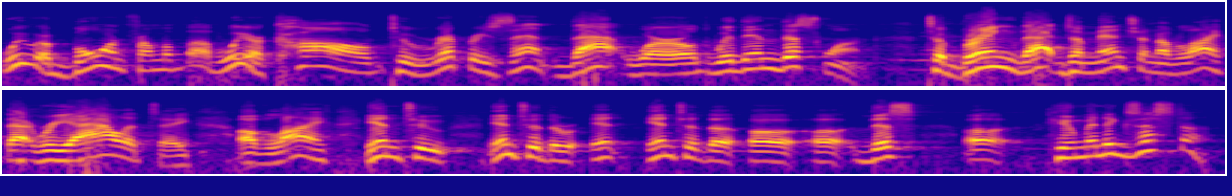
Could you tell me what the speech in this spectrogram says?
we were born from above. We are called to represent that world within this one. To bring that dimension of life, that reality of life into, into, the, in, into the, uh, uh, this uh, human existence.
